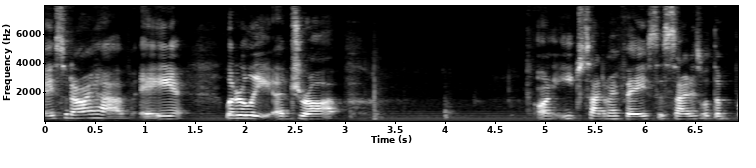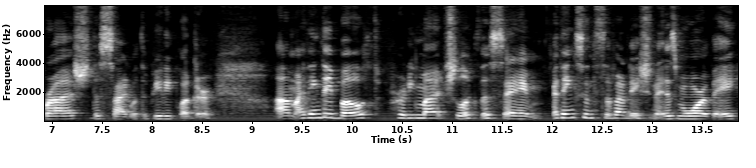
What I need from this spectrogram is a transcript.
Okay, so now I have a, literally a drop on each side of my face. This side is with the brush, this side with the Beauty Blender. Um, I think they both pretty much look the same. I think since the foundation is more of a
